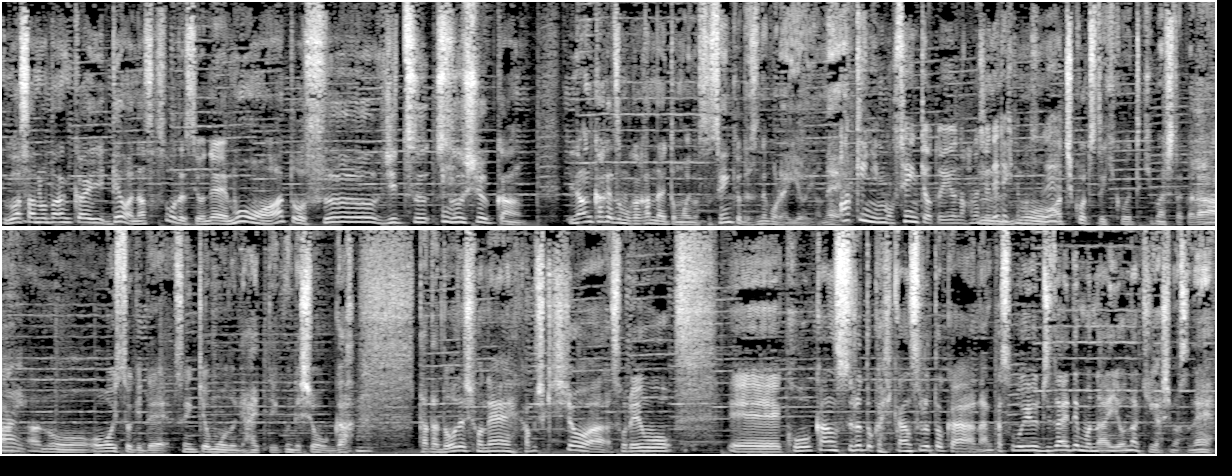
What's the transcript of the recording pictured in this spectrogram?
噂の段階ではなさそうですよね。もうあと数日数週間何ヶ月もかかんないと思います。選挙ですねこれいよいよね。秋にも選挙というような話が出てきてますね、うんもうあちこちで聞こえてきましたから、はい。あの大急ぎで選挙モードに入っていくんでしょうが、ただどうでしょうね。株式市場はそれを、えー交換するとか悲観するとかなんかそういう時代でもないような気がしますね、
